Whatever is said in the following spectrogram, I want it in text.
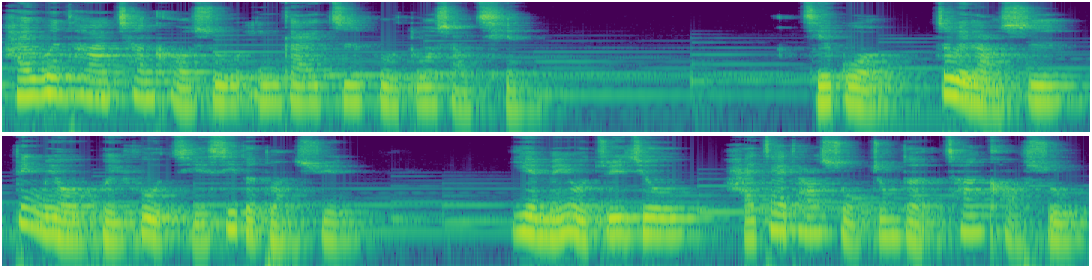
还问他参考书应该支付多少钱。结果，这位老师并没有回复杰西的短讯，也没有追究还在他手中的参考书。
